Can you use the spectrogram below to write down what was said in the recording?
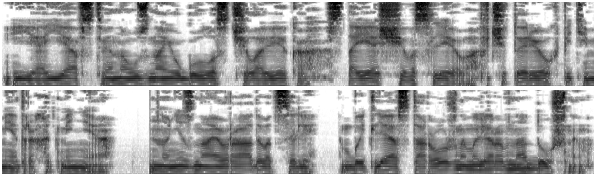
Я явственно узнаю голос человека, стоящего слева, в четырех-пяти метрах от меня, но не знаю, радоваться ли, быть ли осторожным или равнодушным.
